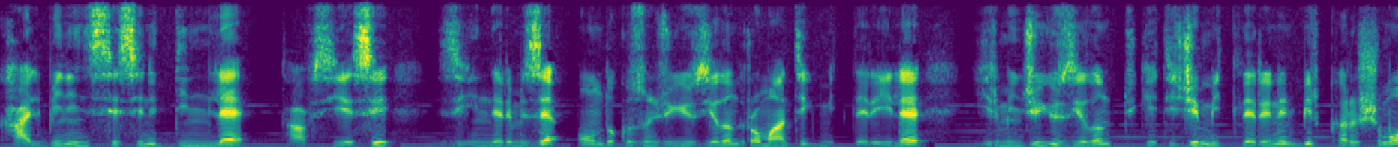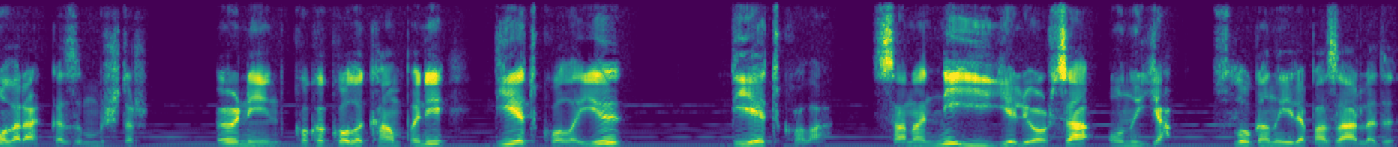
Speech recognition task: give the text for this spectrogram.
kalbinin sesini dinle tavsiyesi zihinlerimize 19. yüzyılın romantik mitleriyle 20. yüzyılın tüketici mitlerinin bir karışımı olarak kazınmıştır. Örneğin Coca-Cola Company diyet kolayı diyet kola sana ne iyi geliyorsa onu yap sloganıyla pazarladı.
